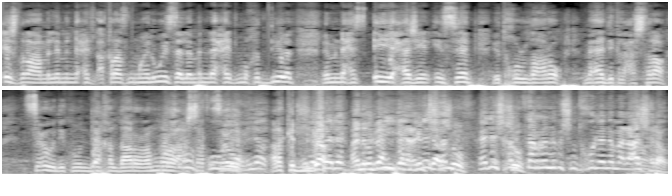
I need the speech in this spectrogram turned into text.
الإجرام لا من ناحية الأقراص المهلوسه لا من ناحية المخدرات لا من ناحية أي حاجة الإنسان يدخل لدارو مع هذيك العشرة تسعود يكون داخل دارو راه مورا العشرة تسعود راه كتلقى أنا البارح قلت شوف علاش غنضطر أنا باش ندخل أنا مع العشرة؟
